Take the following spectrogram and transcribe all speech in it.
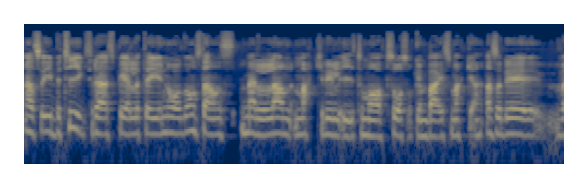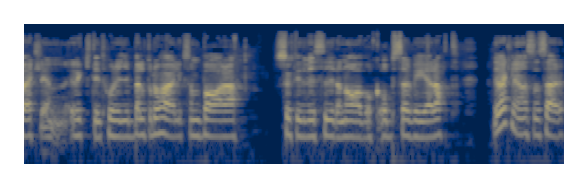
Alltså i betyg till det här spelet är ju någonstans mellan makrill i tomatsås och en bajsmacka. Alltså det är verkligen riktigt horribelt och då har jag liksom bara suttit vid sidan av och observerat. Det är verkligen alltså så här.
